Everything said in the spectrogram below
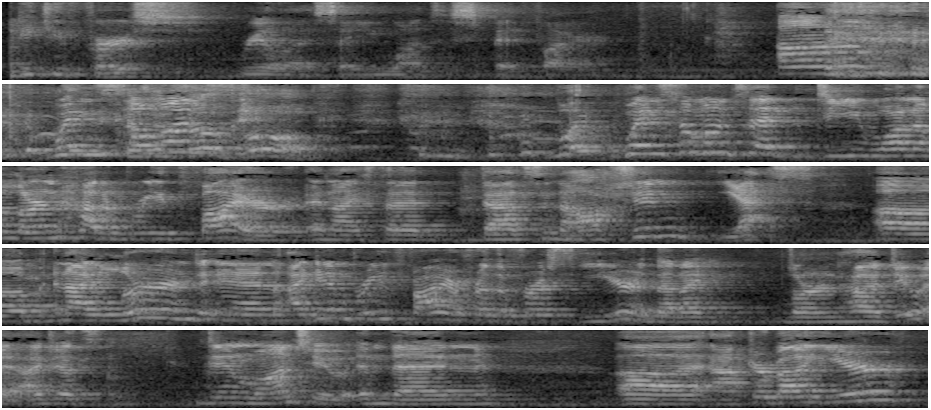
When did you first realize that you wanted to spit fire? Um, when someone so said, cool. Wh- when someone said, "Do you want to learn how to breathe fire?" and I said, "That's an option." Yes. Um, and I learned, and I didn't breathe fire for the first year that I learned how to do it. I just didn't want to, and then uh, after about a year,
